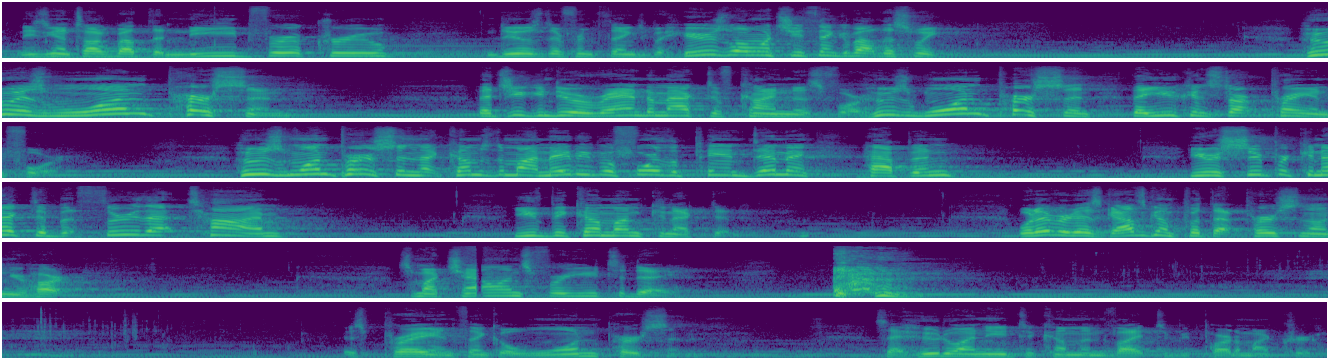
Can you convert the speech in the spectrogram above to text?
He's going to talk about the need for a crew and do those different things. But here's what I want you to think about this week. Who is one person that you can do a random act of kindness for? Who's one person that you can start praying for? Who's one person that comes to mind? Maybe before the pandemic happened, you were super connected, but through that time, you've become unconnected. Whatever it is, God's going to put that person on your heart. So, my challenge for you today is pray and think of one person. Say, who do I need to come invite to be part of my crew?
